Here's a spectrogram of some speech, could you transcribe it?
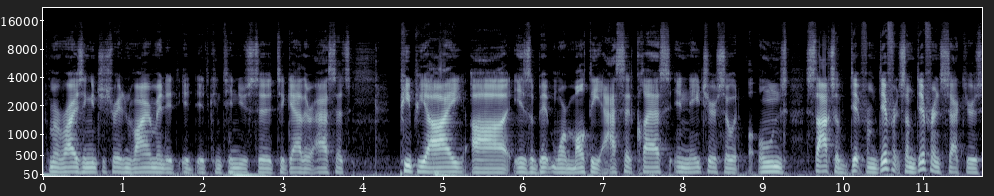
from a rising interest rate environment. It, it, it continues to, to gather assets. PPI uh, is a bit more multi-asset class in nature, so it owns stocks of di- from different some different sectors,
